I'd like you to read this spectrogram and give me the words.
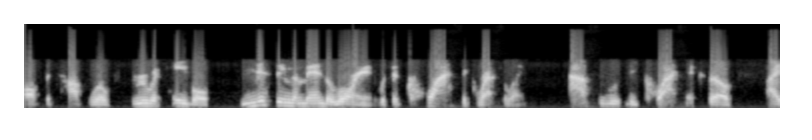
off the top rope through a table, missing the Mandalorian, which is classic wrestling. Absolutely classic. So I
